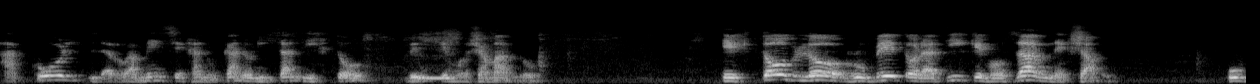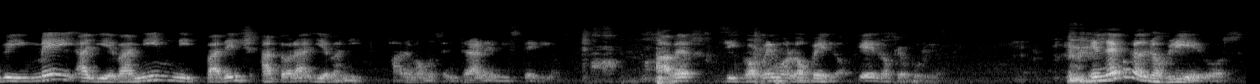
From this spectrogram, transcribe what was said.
Akol le ramese Hanukkah no ni tan listo, vemos llamarlo Que mozar nekshabu. Ubimei a Yevanim nit paresh a Torah Yevanit. Ahora vamos a entrar en misterio. A ver si corremos los velos. ¿Qué es lo que ocurrió? En la época de los griegos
